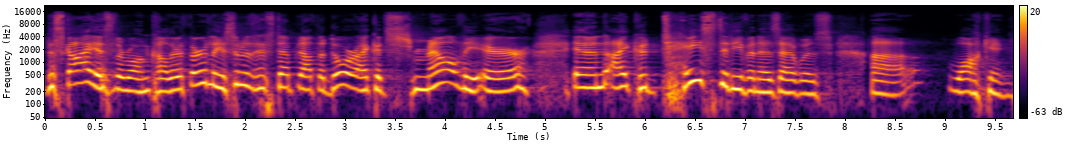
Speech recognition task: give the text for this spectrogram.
the sky is the wrong color. Thirdly, as soon as I stepped out the door, I could smell the air and I could taste it even as I was uh, walking.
